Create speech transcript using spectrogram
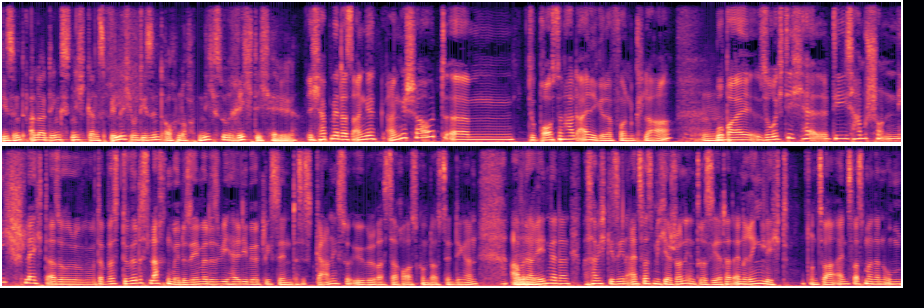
Die sind allerdings nicht ganz billig und die sind auch noch nicht so richtig hell. Ich habe mir das ange angeschaut. Ähm, du brauchst dann halt einige davon, klar. Mhm. Wobei so richtig hell, die haben schon nicht schlecht. Also da wirst, du würdest lachen, wenn du sehen würdest, wie hell die wirklich sind. Das ist gar nicht so übel, was da rauskommt aus den Dingern. Aber Mhm. da reden wir dann, was habe ich gesehen? Eins, was mich ja schon interessiert hat, ein Ringlicht. Und zwar eins, was man dann um,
